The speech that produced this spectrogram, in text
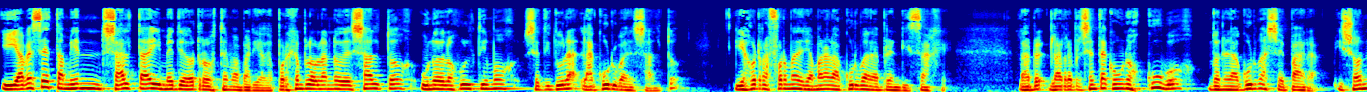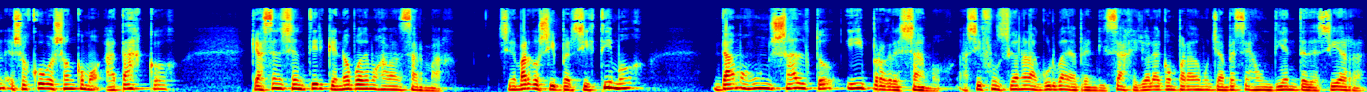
Y a veces también salta y mete otros temas variados. Por ejemplo, hablando de saltos, uno de los últimos se titula La curva de salto y es otra forma de llamar a la curva de aprendizaje. La, representa con unos cubos donde la curva se para y son, esos cubos son como atascos que hacen sentir que no podemos avanzar más. Sin embargo, si persistimos, damos un salto y progresamos. Así funciona la curva de aprendizaje. Yo la he comparado muchas veces a un diente de sierra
